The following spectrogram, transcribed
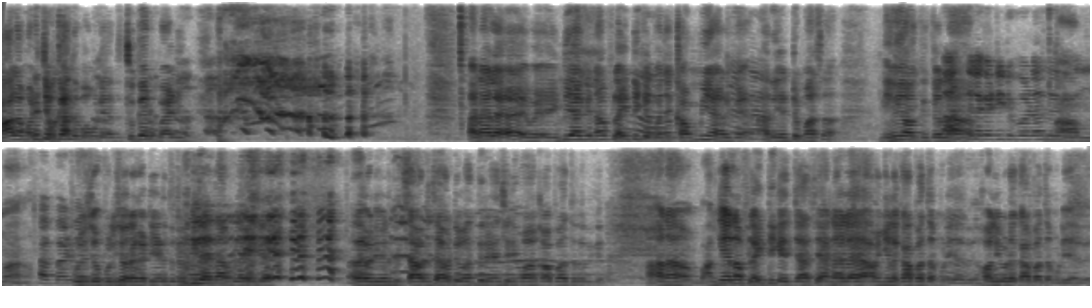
காலை மடித்து உட்காந்து போக முடியாது. சுகர் பாடி அதனால் இந்தியாவுக்குன்னா ஃப்ளைட் டிக்கெட் கொஞ்சம் கம்மியாக இருக்கு அது எட்டு மாதம் நியூயார்க்குக்கெல்லாம். ஆமாம் புளிச்ச புளிச்சோரை கட்டி எடுத்துகிட்டு நான் ஃப்ளைட்டில் அதை அப்படி எடுத்து சாப்பிட்டு சாப்பிட்டு வந்துடுவேன் சினிமா காப்பாற்றுறதுக்கு ஆனால் அங்கெல்லாம் ஃப்ளைட் டிக்கெட் ஜாஸ்தி. அதனால் அவங்கள காப்பாற்ற முடியாது. ஹாலிவுட்டை காப்பாற்ற முடியாது.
